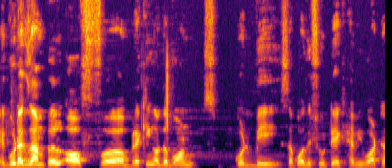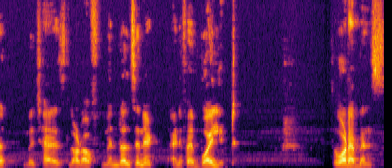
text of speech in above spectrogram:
A good example of uh, breaking of the bonds could be suppose if you take heavy water which has lot of minerals in it and if I boil it so, what happens?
